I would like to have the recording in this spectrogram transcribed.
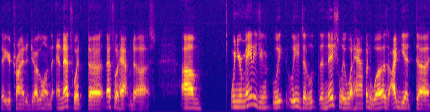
that you're trying to juggle. And, and that's, what, uh, that's what happened to us. Um, when you're managing leads, initially what happened was I'd get uh,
